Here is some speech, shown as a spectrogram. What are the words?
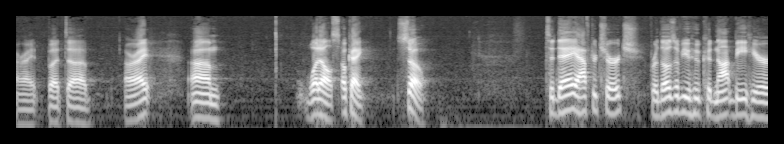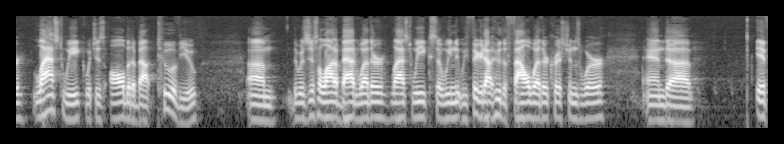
All right. But, uh, all right. Um, what else? Okay. So, today after church, for those of you who could not be here last week, which is all but about two of you, um, there was just a lot of bad weather last week, so we, knew, we figured out who the foul weather Christians were. And uh, if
